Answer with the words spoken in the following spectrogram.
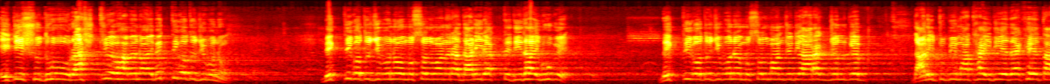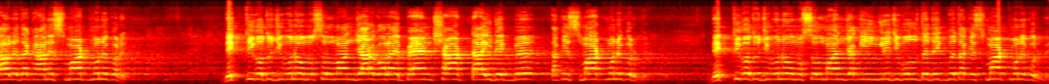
এটি শুধু রাষ্ট্রীয়ভাবে নয়, ব্যক্তিগত জীবনও। ব্যক্তিগত জীবনেও মুসলমানেরা দাড়ি রাখতে দ্বিধায় ভুগে। ব্যক্তিগত জীবনে মুসলমান যদি আর একজনকে দাড়ি টুপি মাথায় দিয়ে দেখে, তাহলে তাকে আনস্মার্ট মনে করে। ব্যক্তিগত জীবনেও মুসলমান যার গলায় প্যান্ট, শার্ট, টাই দেখবে, তাকে স্মার্ট মনে করবে। ব্যক্তিগত জীবনেও মুসলমান যাকে ইংরেজি বলতে দেখবে, তাকে স্মার্ট মনে করবে।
